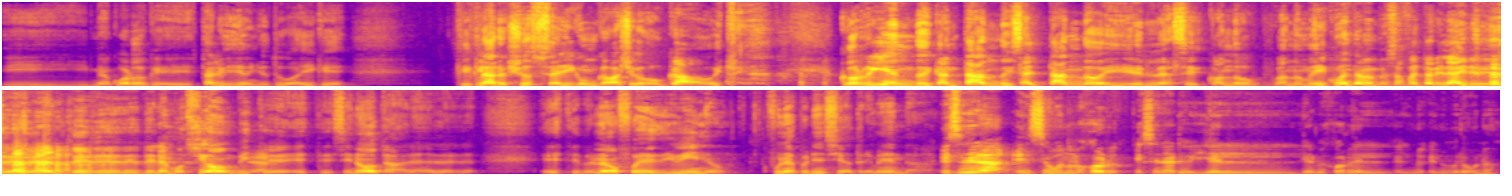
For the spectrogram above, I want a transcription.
y me acuerdo que está el video en YouTube ahí que, que claro, yo salí como un caballo desbocado, ¿viste? Corriendo y cantando y saltando y la cuando, cuando me di cuenta me empezó a faltar el aire de, de- de la, de- emoción, ¿viste? Este, se nota. la- la- este, pero no, fue divino. Fue una experiencia tremenda. Ese era el segundo mejor escenario. ¿Y el, y el mejor, el, el- el número uno?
